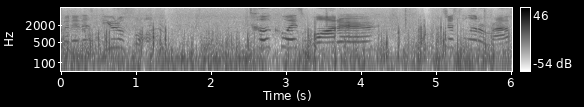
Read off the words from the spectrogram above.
But it is beautiful turquoise water. Little rough.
